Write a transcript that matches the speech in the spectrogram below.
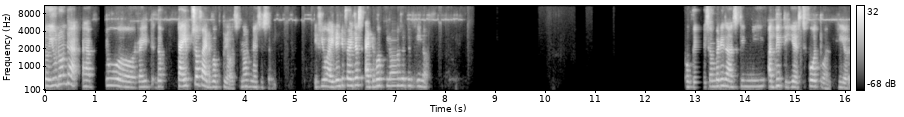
No, you don't ha have to uh, write the types of adverb clause, not necessary. If you identify just adverb clause, it is enough. Okay, somebody is asking me, Aditi, yes, fourth one here.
